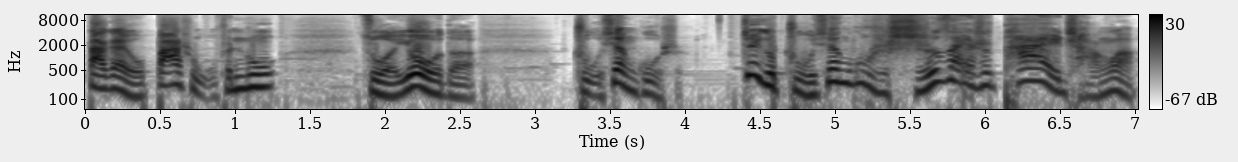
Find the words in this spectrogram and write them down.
大概有八十五分钟左右的主线故事。这个主线故事实在是太长了，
